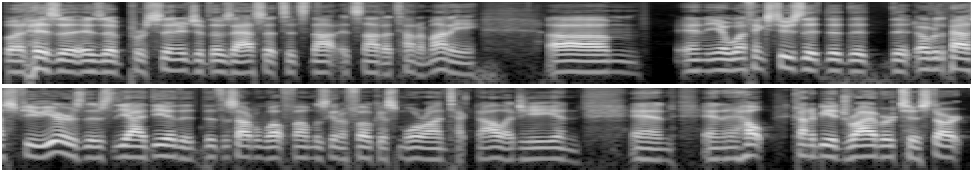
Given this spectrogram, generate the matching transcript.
but as a as a percentage of those assets, it's not it's not a ton of money. Um, and you know, one of the things too is that, that, that, that over the past few years, there's the idea that, that the sovereign wealth fund was going to focus more on technology and and and help kind of be a driver to start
